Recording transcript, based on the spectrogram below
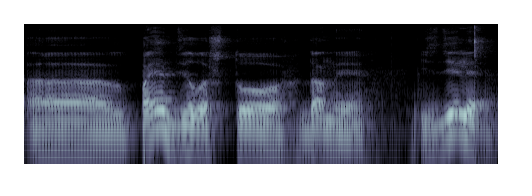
э, понятное дело, что данные изделия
